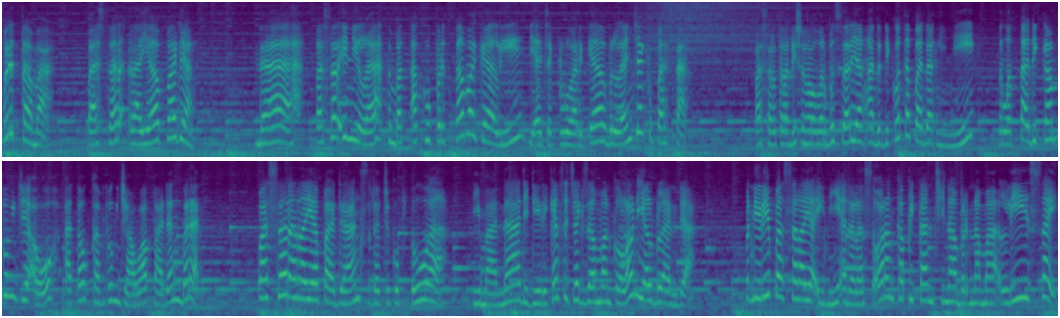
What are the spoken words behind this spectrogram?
Pertama, Pasar Raya Padang. Nah, pasar inilah tempat aku pertama kali diajak keluarga belanja ke pasar. Pasar tradisional terbesar yang ada di kota Padang ini terletak di Kampung Jauh atau Kampung Jawa Padang Barat. Pasar Raya Padang sudah cukup tua, di mana didirikan sejak zaman kolonial Belanda. Pendiri pasar raya ini adalah seorang kapitan Cina bernama Li Sai.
